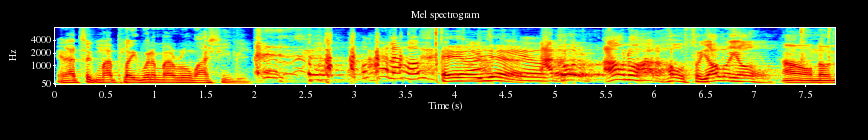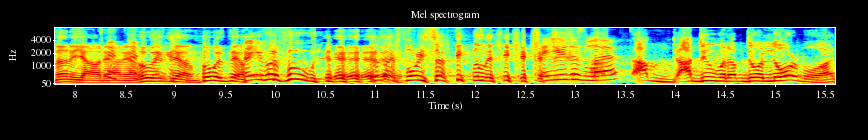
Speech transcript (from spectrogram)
and I took my plate, went in my room, watched TV. What kind of host Hell yeah. you? I told him, I don't know how to host, so y'all on your own. I don't know none of y'all down there. Who is them? Who is them? Thank you for the food. There's like 40 some people in here. And you just left? I'm, I do what I'm doing normal. I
